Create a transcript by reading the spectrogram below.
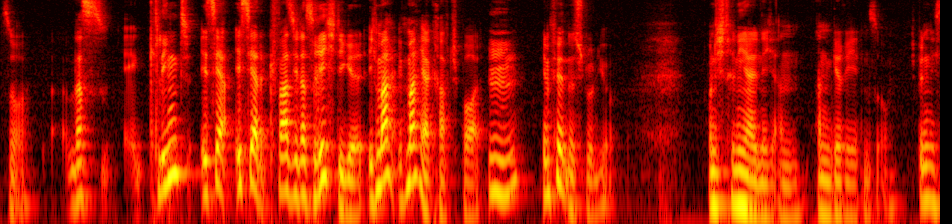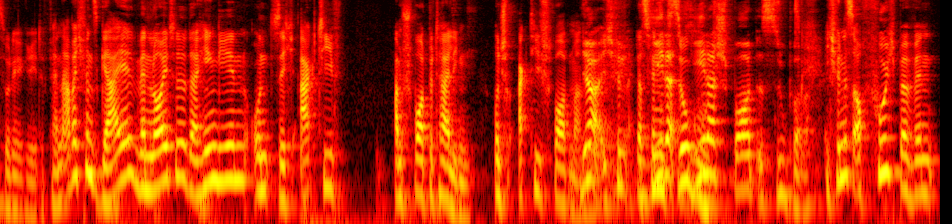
So. Das klingt, ist ja, ist ja quasi das Richtige. Ich mache ich mach ja Kraftsport Mhm. im Fitnessstudio. Und ich trainiere halt nicht an, an Geräten so. Ich bin nicht so der Geräte-Fan. Aber ich finde es geil, wenn Leute da hingehen und sich aktiv am Sport beteiligen und aktiv Sport machen. Ja, ich finde, das finde jeder, ich so gut. jeder Sport ist super. ich finde es auch furchtbar, wenn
